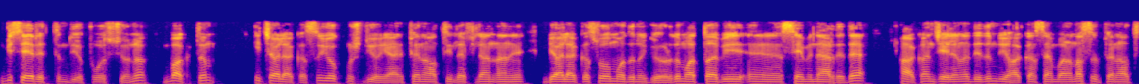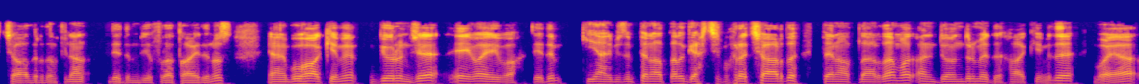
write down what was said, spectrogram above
bir seyrettim diyor pozisyonu. Baktım hiç alakası yokmuş diyor. Yani penaltıyla falan hani bir alakası olmadığını gördüm. Hatta bir e, seminerde de Hakan Ceylan'a dedim diyor Hakan sen bana nasıl penaltı çaldırdın falan dedim diyor Fırat Aydınus. Yani bu hakemi görünce eyvah eyvah dedim ki yani bizim penaltıları gerçi bara çağırdı penaltılarda ama hani döndürmedi hakemi de bayağı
